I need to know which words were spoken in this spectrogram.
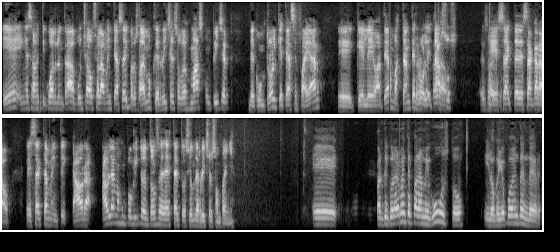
Eh, en esas 24 entradas ha punchado solamente a 6, pero sabemos que Richardson es más un pitcher de control que te hace fallar, eh, que le batean bastantes roletazos. Exacto, desacarado. Exactamente. Ahora, háblanos un poquito entonces de esta actuación de Richardson Peña. Eh, particularmente para mi gusto y lo que yo puedo entender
